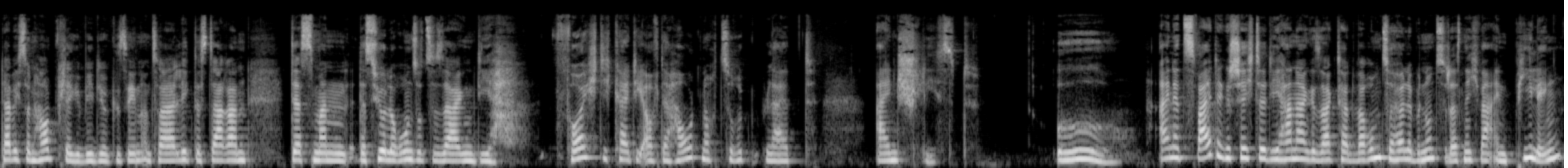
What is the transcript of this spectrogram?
da habe ich so ein Hautpflegevideo gesehen und zwar liegt es daran, dass man das Hyaluron sozusagen die Feuchtigkeit, die auf der Haut noch zurückbleibt, einschließt. Uh. Eine zweite Geschichte, die Hannah gesagt hat, warum zur Hölle benutzt du das nicht, war ein Peeling.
